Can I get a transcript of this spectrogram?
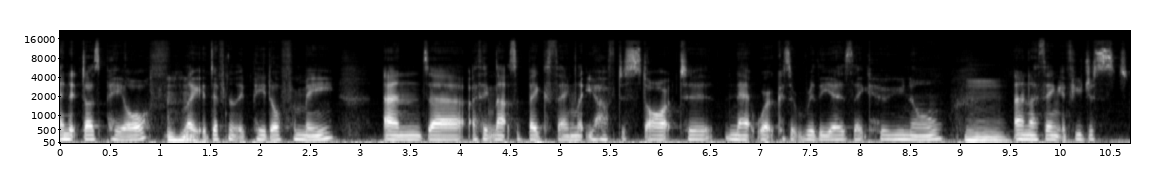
and it does pay off. Mhm. Like it definitely paid off for me and uh, I think that's a big thing. Like you have to start to network because it really is like who you know. And I think if you just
